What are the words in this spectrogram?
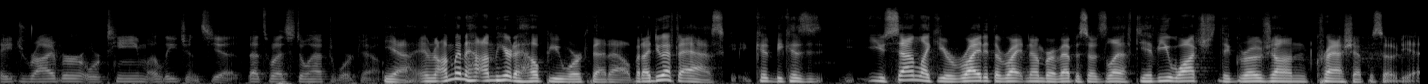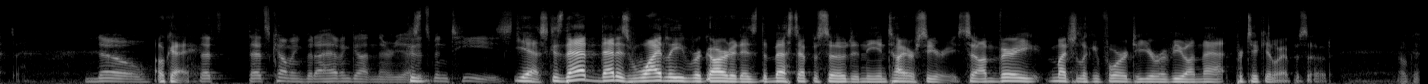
a driver or team allegiance yet. That's what I still have to work out. Yeah, and I'm gonna I'm here to help you work that out. But I do have to ask because you sound like you're right at the right number of episodes left. Have you watched the Grosjean crash episode yet? No, Okay. that's that's coming, but I haven't gotten there yet. It's been teased. Yes, because that that is widely regarded as the best episode in the entire series. So I'm very much looking forward to your review on that particular episode. Okay,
